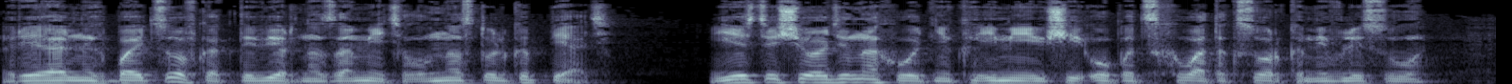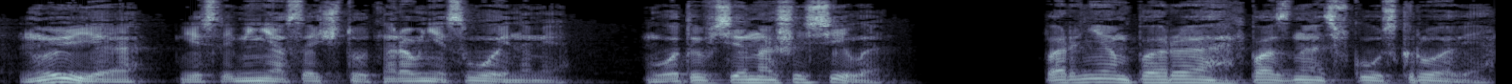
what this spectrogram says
Реальных бойцов, как ты верно заметил, у нас только пять. Есть еще один охотник, имеющий опыт схваток с орками в лесу. Ну и я, если меня сочтут наравне с воинами. Вот и все наши силы. Парням пора познать вкус крови.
